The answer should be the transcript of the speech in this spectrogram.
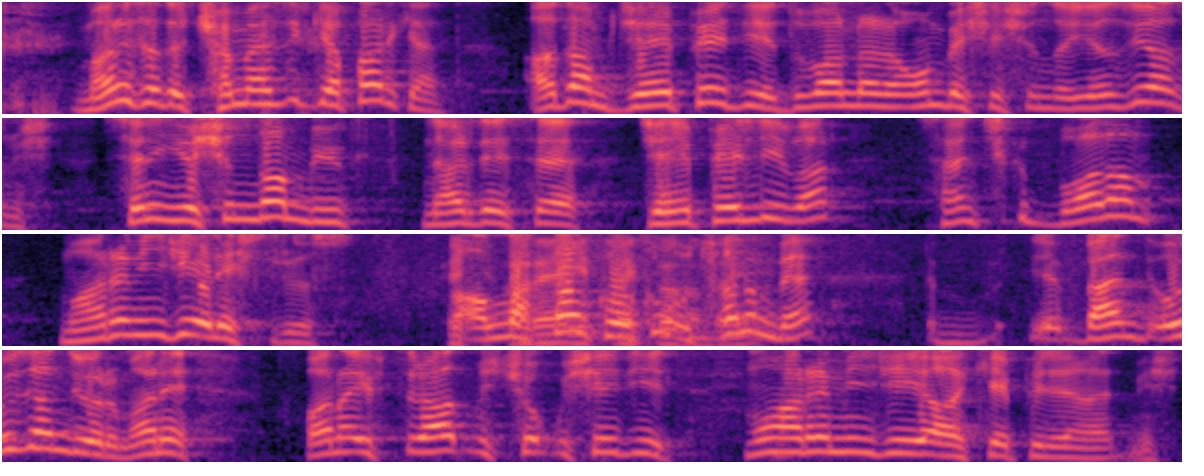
Manisa'da çömezlik yaparken adam CHP diye duvarlara 15 yaşında yazı yazmış. Senin yaşından büyük neredeyse CHP'li var. Sen çıkıp bu adam Muharrem İnce'yi eleştiriyorsun. Peki, Allah'tan korkun utanın be. Ben o yüzden diyorum hani bana iftira atmış çok bir şey değil. Muharrem İnce'yi AKP'li etmiş.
